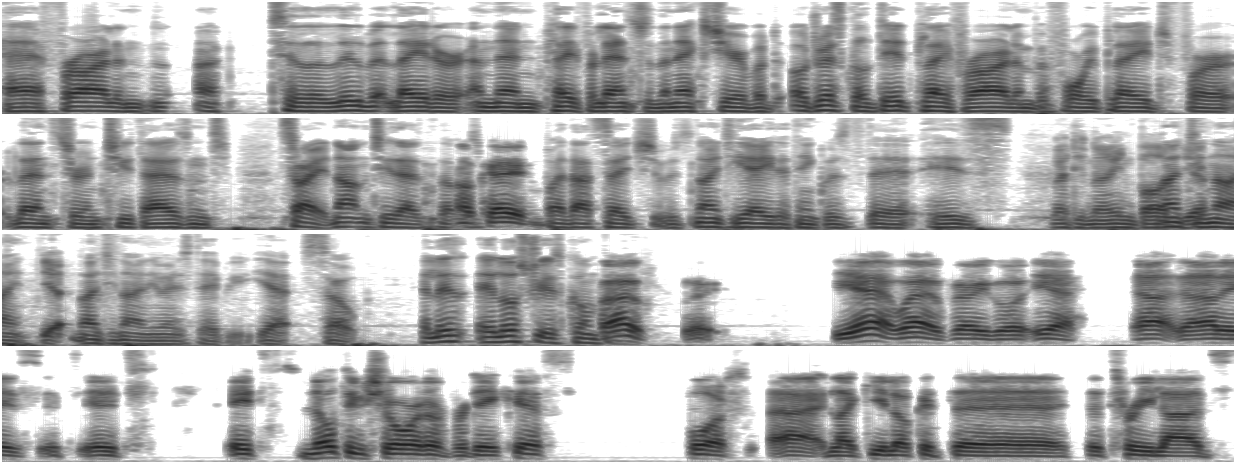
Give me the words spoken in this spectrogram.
uh, for Ireland uh, till a little bit later, and then played for Leinster the next year. But O'Driscoll did play for Ireland before he played for Leinster in 2000. Sorry, not in 2000. That okay. by that stage, it was 98. I think was the his 99. Bod, 99. Yeah. 99. He made his debut. Yeah. So illustrious company. Wow. Yeah. Wow. Very good. Yeah. That, that is. It's it's it's nothing short of ridiculous. But uh, like you look at the the three lads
